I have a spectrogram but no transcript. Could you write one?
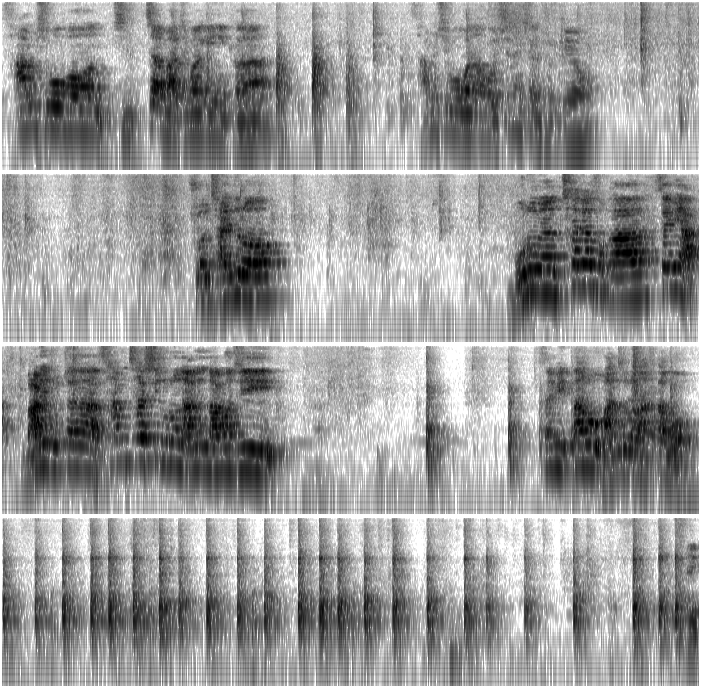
삼십오 번 진짜 마지막이니까 35번 하고 쉬는 시간 줄게요. 주원 잘 들어. 모르면 찾아서 가. 쌤이 아- 말해줬잖아. 3차식으로 나눈 나머지 쌤이 따로 만들어 놨다고. 여기.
